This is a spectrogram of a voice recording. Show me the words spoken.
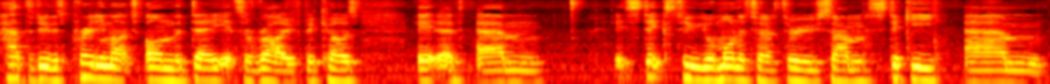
Had to do this pretty much on the day it's arrived because it um, it sticks to your monitor through some sticky um,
